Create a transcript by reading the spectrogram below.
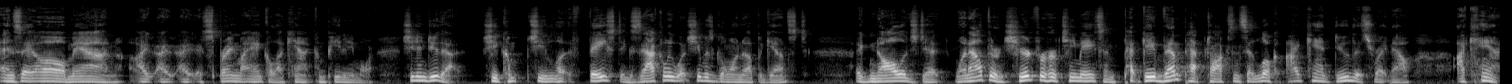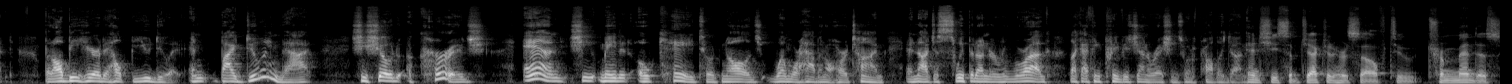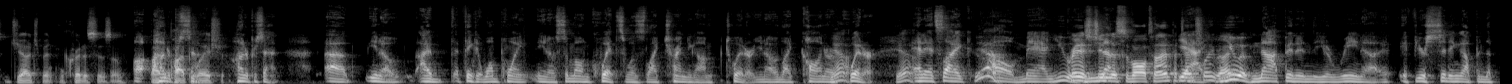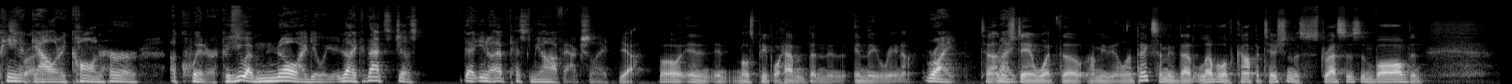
and say, "Oh man, I, I, I sprained my ankle. I can't compete anymore." She didn't do that. She com- she faced exactly what she was going up against, acknowledged it, went out there and cheered for her teammates and pe- gave them pep talks and said, "Look, I can't do this right now. I can't, but I'll be here to help you do it." And by doing that, she showed a courage and she made it okay to acknowledge when we're having a hard time and not just sweep it under the rug like I think previous generations would have probably done. and she subjected herself to tremendous judgment and criticism by the population. Hundred percent. Uh, you know, I, I think at one point, you know, Simone quits was like trending on Twitter. You know, like calling her Yeah, a quitter. yeah. And it's like, Yeah. oh man, you Greatest have not- gymnast of all time, potentially, yeah, right? You have not been in the arena if you're sitting up in the peanut right. gallery calling her a quitter because you have no idea what you're like. That's just that. You know, that pissed me off actually. Yeah. Well, and, and most people haven't been in, in the arena Right. to right. understand what the, I mean, the Olympics, I mean, that level of competition, the stresses involved, and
